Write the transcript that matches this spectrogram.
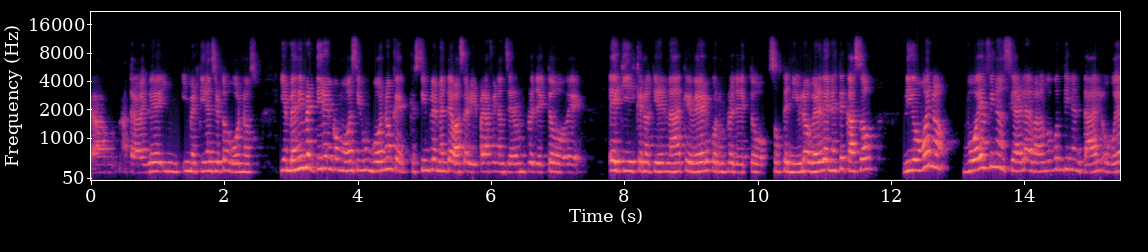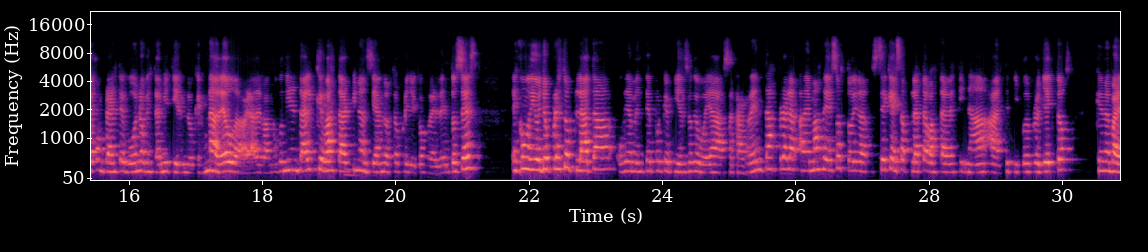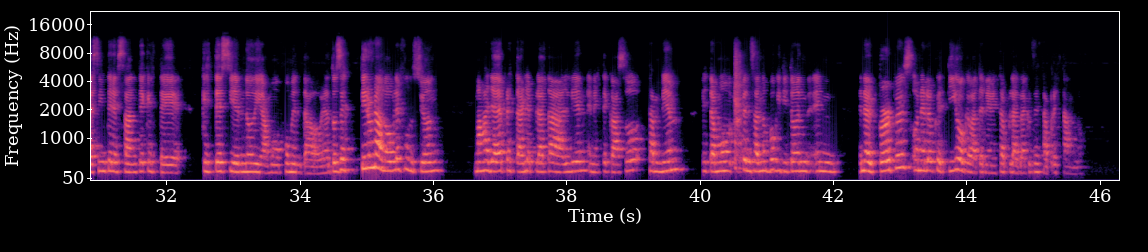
a través de invertir en ciertos bonos. Y en vez de invertir en, como decís, un bono que, que simplemente va a servir para financiar un proyecto de, X que no tiene nada que ver con un proyecto sostenible o verde. En este caso, digo, bueno, voy a financiar al Banco Continental o voy a comprar este bono que está emitiendo, que es una deuda ¿verdad? del Banco Continental que va a estar financiando estos proyectos verdes. Entonces, es como digo, yo presto plata, obviamente porque pienso que voy a sacar rentas, pero además de eso estoy, sé que esa plata va a estar destinada a este tipo de proyectos que me parece interesante que esté, que esté siendo, digamos, fomentado. ¿verdad? Entonces, tiene una doble función más allá de prestarle plata a alguien, en este caso, también estamos pensando un poquitito en, en, el purpose o en el objetivo que va a tener esta plata que se está prestando.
